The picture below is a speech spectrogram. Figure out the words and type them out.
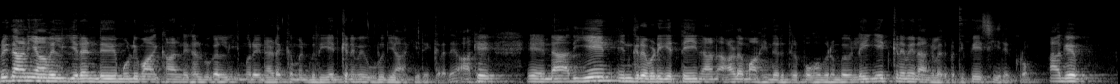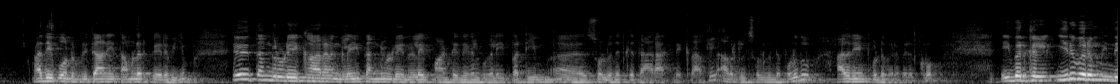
பிரித்தானியாவில் இரண்டு மூலிவாய்க்கால் நிகழ்வுகள் இம்முறை நடக்கும் என்பது ஏற்கனவே உறுதியாகி இருக்கிறது. ஆக நான் அது ஏன் என்கிற விடயத்தை நான் ஆழமாக இந்த இடத்தில் போக விரும்பவில்லை. ஏற்கனவே நாங்கள் அதை பற்றி பேசியிருக்கிறோம். ஆக அதே போன்று பிரித்தானிய தமிழர் பேரவையும் தங்களுடைய காரணங்களை தங்களுடைய நிலைப்பாட்டு நிகழ்வுகளை பற்றியும் சொல்வதற்கு தயாராக இருக்கிறார்கள் அவர்கள் சொல்கின்ற பொழுதும் அதனையும் கொண்டு வரவிருக்கிறோம். இவர்கள் இருவரும் இந்த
